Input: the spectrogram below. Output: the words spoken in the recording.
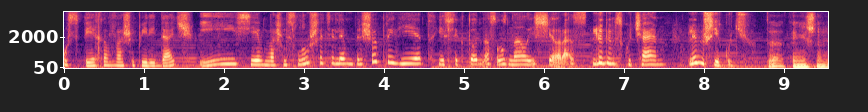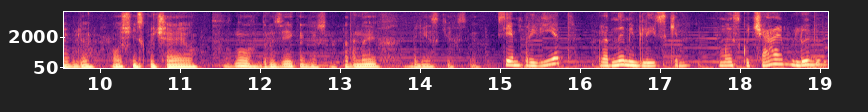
успехов в вашей передаче. И всем вашим слушателям большой привет, если кто нас узнал еще раз. Любим, скучаем. Любишь Якутию? Да, конечно, люблю. Очень скучаю. Ну, друзей, конечно, родных, близких всех. Всем привет, родным и близким. Мы скучаем, любим.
